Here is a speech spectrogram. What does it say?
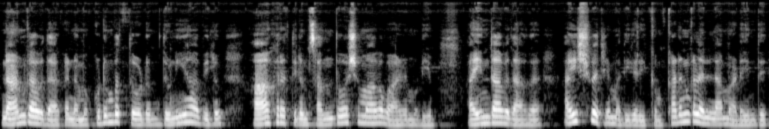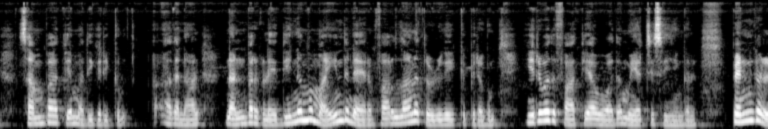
நான்காவதாக நம்ம குடும்பத்தோடும் துனியாவிலும் ஆகரத்திலும் சந்தோஷமாக வாழ முடியும். ஐந்தாவதாக ஐஸ்வர்யம் அதிகரிக்கும். கடன்கள் எல்லாம் அடைந்து சம்பாத்தியம் அதிகரிக்கும். அதனால் நண்பர்களே தினமும் ஐந்து நேரம் ஃபர்லான தொழுகைக்கு பிறகும் இருபது ஃபாத்தியா ஓத முயற்சி செய்யுங்கள். பெண்கள்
